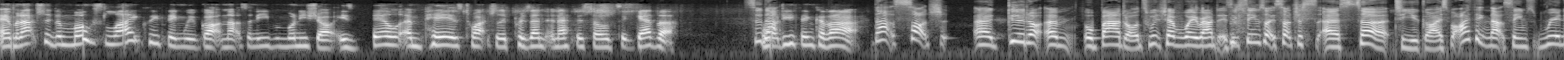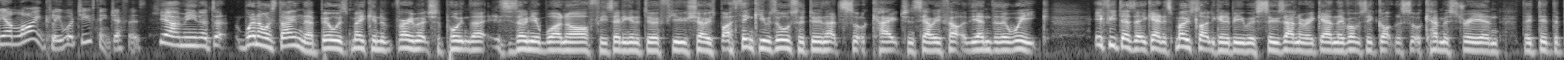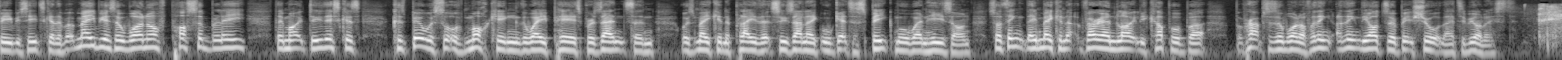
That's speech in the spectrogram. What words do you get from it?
Um, and actually, the most likely thing we've got, and that's an even money shot, is Bill and Piers to actually present an episode together. So that, what do you think of that? That's such uh, good um, or bad odds, whichever way around it is. It seems like such a, a cert to you guys, but I think that seems really unlikely. What do you think, Jeffers? Yeah, I mean, I when I was down there, Bill was making very much the point that this is only a one off. He's only going to do a few shows, but I think he was also doing that to sort of couch and see how he felt at the end of the week if he does it again, it's most likely going to be with Susanna again. They've obviously got the sort of chemistry and they did the BBC together. But maybe as a one off, possibly they might do this because Bill was sort of mocking the way Piers presents and was making a play that Susanna will get to speak more when he's on. So I think they make a very unlikely couple, but but perhaps as a one off. I think I think the odds are a bit short there, to be honest.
